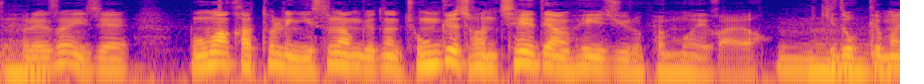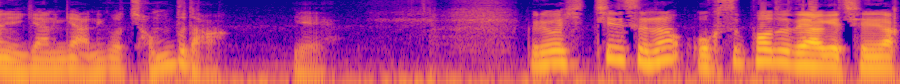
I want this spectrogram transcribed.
네. 그래서 이제 로마 가톨릭 이슬람교는 종교 전체에 대한 회의주의로 변모해 가요. 음. 기독교만 얘기하는 게 아니고 전부 다. 예. 그리고 히친스는 옥스퍼드 대학에 재학,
